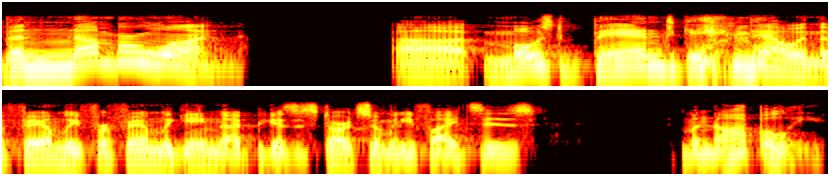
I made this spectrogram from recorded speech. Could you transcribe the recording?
The number one uh, most banned game now in the family for family game night because it starts so many fights is Monopoly.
